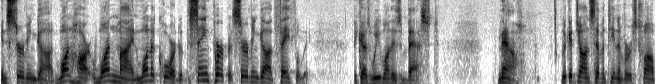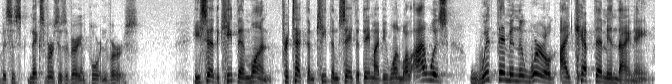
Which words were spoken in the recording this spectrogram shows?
in serving God. One heart, one mind, one accord with the same purpose, serving God faithfully because we want His best. Now, look at John 17 and verse 12. This is, next verse is a very important verse. He said to keep them one, protect them, keep them safe, that they might be one. While I was with them in the world, I kept them in thy name.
